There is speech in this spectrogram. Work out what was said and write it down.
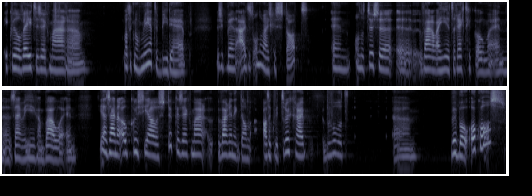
ik wil weten, zeg maar... Uh, wat ik nog meer te bieden heb. Dus ik ben uit het onderwijs gestapt En ondertussen eh, waren wij hier terechtgekomen en eh, zijn we hier gaan bouwen. En ja, zijn er ook cruciale stukken, zeg maar, waarin ik dan, als ik weer teruggrijp, bijvoorbeeld um, Wubbo Okkels,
